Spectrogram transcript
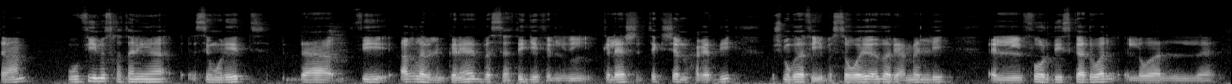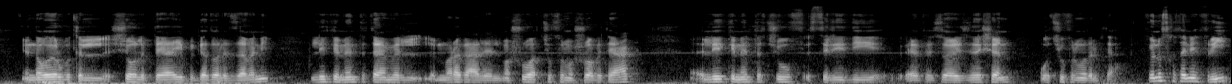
تمام؟ وفي نسخة تانية Simulate ده في أغلب الإمكانيات بس هتيجي في ال clash detection والحاجات دي مش موجودة فيه. بس هو يقدر يعمل لي ال four D schedule اللي هو إن هو يربط الشغل بتاعي بالجدول الزمني. ليك إن أنت تعمل مراجعة للمشروع تشوف المشروع بتاعك. ليك إن أنت تشوف 3 D visualization وتشوف الموديل بتاعك. في نسخة تانية free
